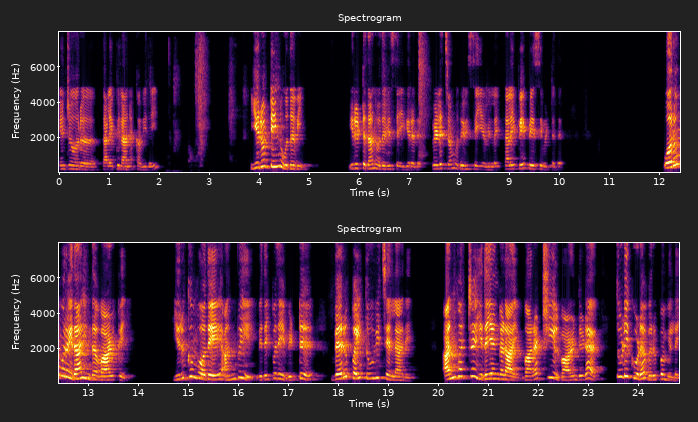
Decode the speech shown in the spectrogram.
என்ற ஒரு தலைப்பிலான கவிதை. இருட்டின் உதவி. இருட்டு தான் உதவி செய்கிறது. வெளிச்சம் உதவி செய்யவில்லை. தலைப்பே பேசிவிட்டது. ஒரு முறைதான் இந்த வாழ்க்கை. இருக்கும்போதே அன்பை விதைப்பதை விட்டு வெறுப்பை தூவிச் செல்லாதே. அன்பற்ற இதயங்களாய் வறட்சியில் வாழ்ந்திட துளி கூட விருப்பமில்லை.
